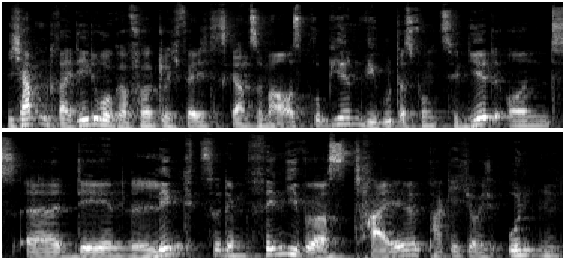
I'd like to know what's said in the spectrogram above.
Ich habe einen 3D-Drucker, folglich werde ich das Ganze mal ausprobieren, wie gut das funktioniert und äh, den Link zu dem Thingiverse-Teil packe ich euch unten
